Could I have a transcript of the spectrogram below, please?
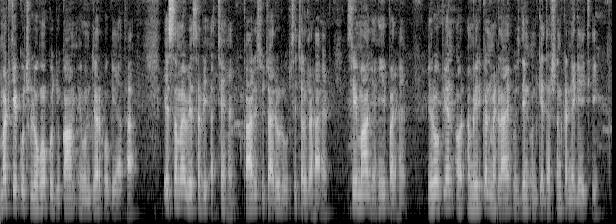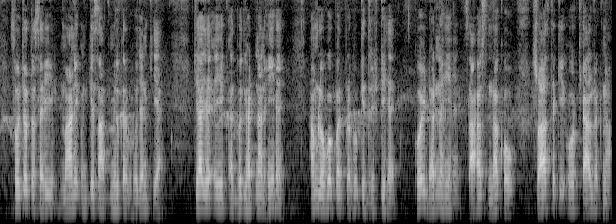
मठ के कुछ लोगों को जुकाम एवं जर हो गया था। इस समय वे सभी अच्छे हैं। कार्य सुचारू रूप से चल रहा है। श्री माँ यहीं पर हैं। यूरोपियन और अमेरिकन महिलाएँ उस दिन उनके दर्शन करने गई थी। सोचो तो सही, माँ ने उनके साथ मिलकर भोजन किया। क्या यह एक अद्भुत घटना नहीं है? हम लोगों पर प्रभु की दृष्टि है। कोई डर नहीं है। साहस न खो। स्वास्थ्य की ओर ख्याल रखना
